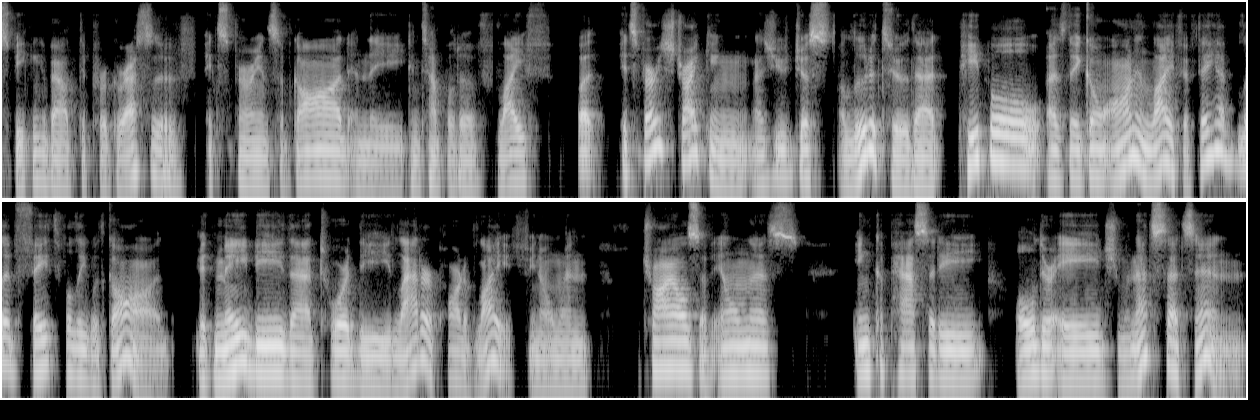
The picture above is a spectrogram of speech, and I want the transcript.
speaking about the progressive experience of God and the contemplative life. But it's very striking, as you just alluded to, that people, as they go on in life, if they have lived faithfully with God, it may be that toward the latter part of life, you know, when trials of illness, incapacity, older age, when that sets in,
